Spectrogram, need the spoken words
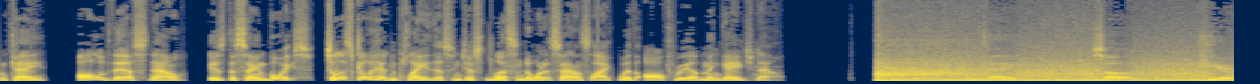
Okay. All of this now is the same voice. So let's go ahead and play this and just listen to what it sounds like with all three of them engaged now. Okay? So here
